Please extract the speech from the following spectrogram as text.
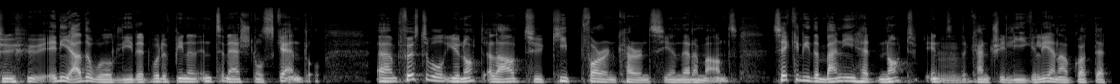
to any other world leader, it would have been an international scandal. Um, first of all, you're not allowed to keep foreign currency in that amount. Secondly, the money had not entered the country legally, and I've got that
